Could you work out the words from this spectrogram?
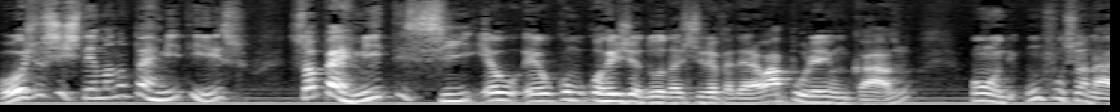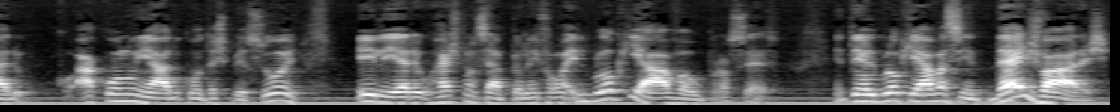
Hoje o sistema não permite isso. Só permite se eu, eu como corregedor da Justiça Federal, apurei um caso onde um funcionário acolunhado contra as pessoas, ele era o responsável pela informação, ele bloqueava o processo. Então ele bloqueava assim, 10 varas.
